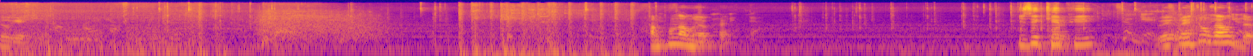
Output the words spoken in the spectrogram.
여기. 단풍나무 옆에. 이 새끼 개피. 저기 왼, 왼쪽 사운드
